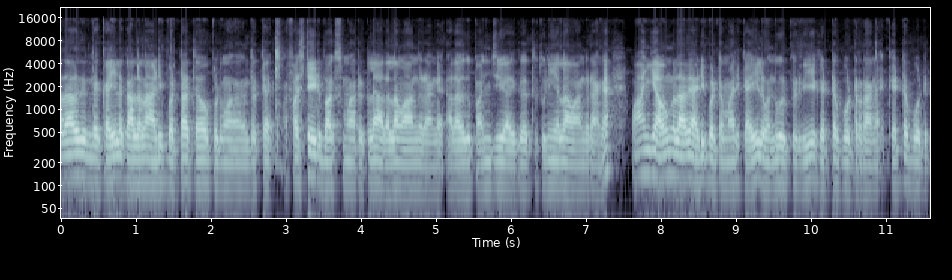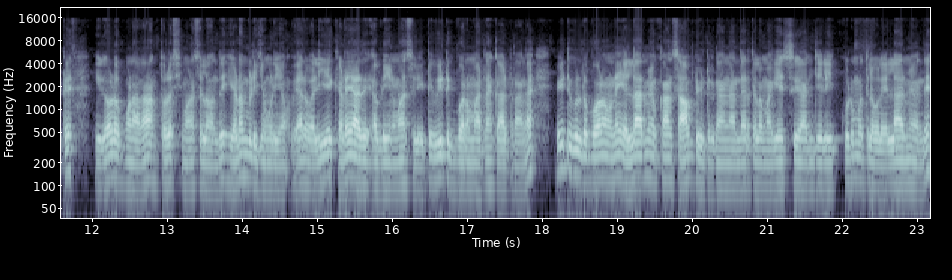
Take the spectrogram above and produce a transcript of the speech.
அதாவது இந்த கையில் காலெல்லாம் அடிபட்டால் தேவைப்படுவாங்க. இந்த ஃபஸ்ட் எய்டு பாக்ஸ் மாதிரி இருக்குல்ல அதெல்லாம் வாங்குறாங்க. அதாவது பஞ்சு அதுக்கடுத்து துணியெல்லாம் வாங்குறாங்க. வாங்கி அவங்களாவே அடிபட்ட மாதிரி கையில் வந்து ஒரு பெரிய கெட்டை போட்டுடுறாங்க. கெட்டை போட்டுட்டு இதோட போனால் தான் துளசி மனசில் வந்து இடம் பிடிக்க முடியும். வேறு வழியே கிடையாது அப்படிங்கிற மாதிரி சொல்லிட்டு வீட்டுக்கு போகிற மாதிரி தான் காட்டுறாங்க. வீட்டுக்குள்ளே போனவுடனே எல்லாருமே உட்காந்து சாப்பிட்டுக்கிட்டு இருக்காங்க. அந்த இடத்துல மகேஷ் அஞ்சலி குடும்பத்தில் உள்ள எல்லாருமே வந்து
